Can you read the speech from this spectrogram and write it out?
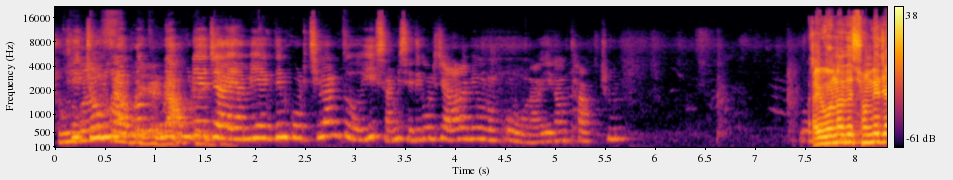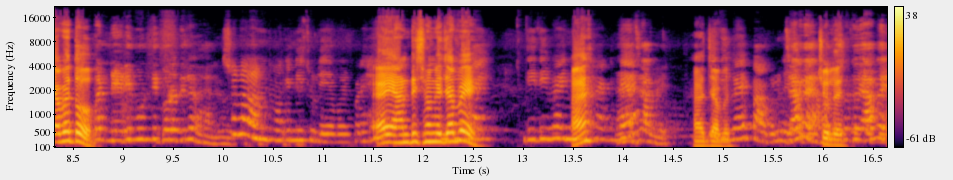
সেই চুলগুলো চুলগুলো খারাপ পুরো হয়ে পুড়ে যায়, আমি একদিন করছিলাম তো ইস আমি সেদিকে বলেছি আর আমি ওরকম করব না এরকম থাক চুল। এই ওনাদের সঙ্গে যাবে তো? এবার নেড়িমুন্ডি করে দিলে ভালো হবে। শোনো আমি তোমাকে নিয়ে চলে এই আন্টির সঙ্গে যাবে? দিদি ভাই হ্যাঁ? হ্যাঁ যাবে। হ্যাঁ যাবে। দিদি ভাই পাগল হয়ে যাবে যাবে চলে। যাবে।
